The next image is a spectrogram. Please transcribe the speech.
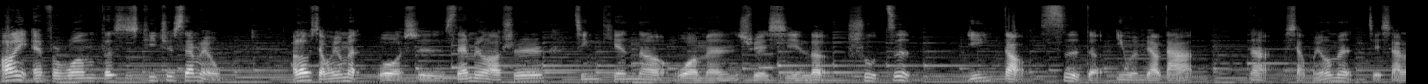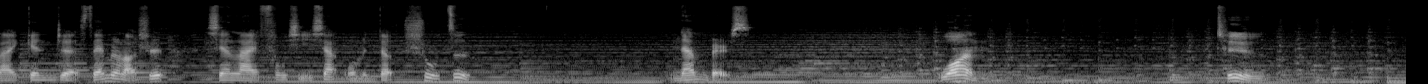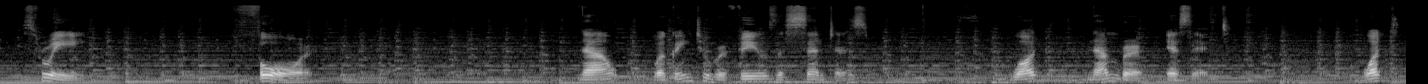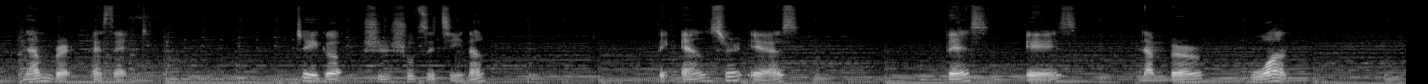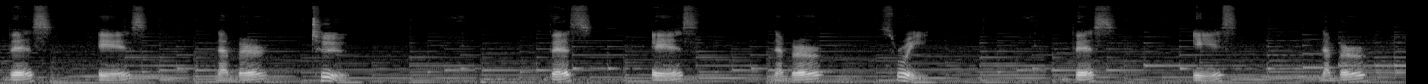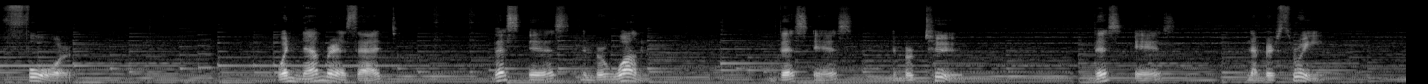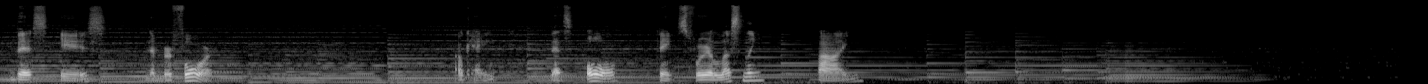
Hi everyone, this is Teacher Samuel. Hello，小朋友们，我是 Samuel 老师。今天呢，我们学习了数字一到四的英文表达。那小朋友们，接下来跟着 Samuel 老师，先来复习一下我们的数字 numbers。One, two, three four. Now we're going to review the sentence. What number is it? What number is it? 这个是数字几呢？The answer is this is number one. This is number two. This is number three. This is number four. What number is it? This is number one. This is number two. This is number three. This is number four. Okay, that's all. Thanks for your listening. Bye.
